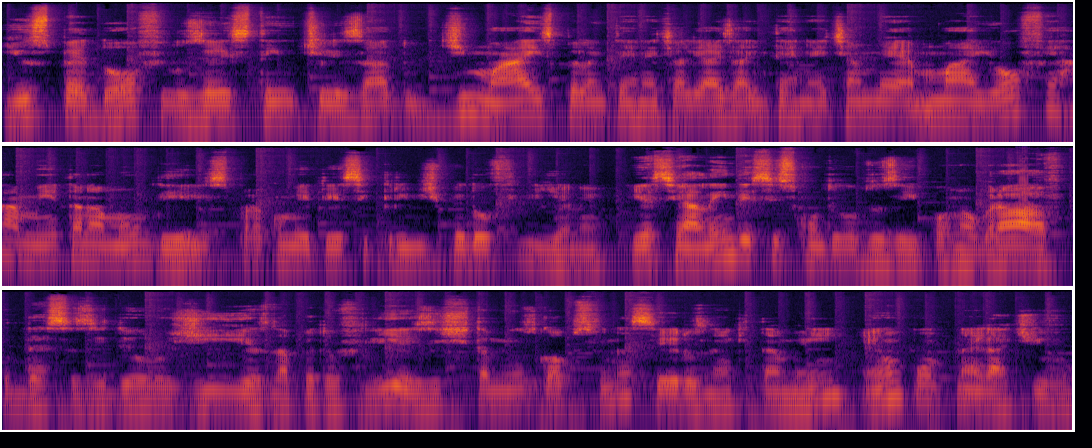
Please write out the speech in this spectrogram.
E os pedófilos eles têm utilizado demais pela internet. Aliás, a internet é a maior ferramenta na mão deles para cometer esse crime de pedofilia, né? E assim, além desses conteúdos aí pornográficos, dessas ideologias da pedofilia, existe também os golpes financeiros, né? Que também é um ponto negativo.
